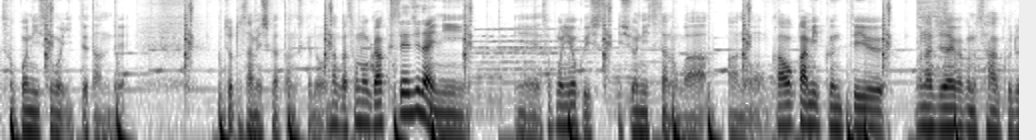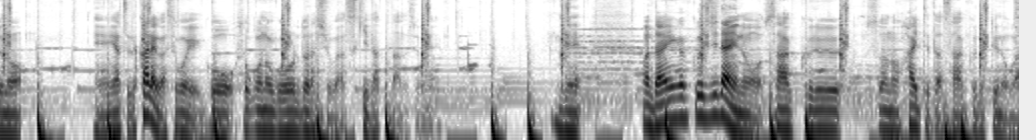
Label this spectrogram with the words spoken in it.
そこにすごい行ってたんで、ちょっと寂しかったんですけど、なんかその学生時代に、えーそこによく一緒に行ってたのが、あの川上くんっていう同じ大学のサークルの、えーやつで、彼がすごいゴそこのゴールドラッシュが好きだったんですよね。で、まあ、大学時代のサークル、その入ってたサークルっていうのが、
